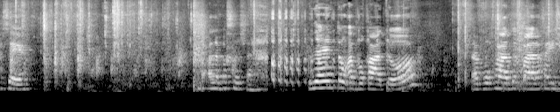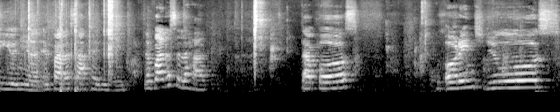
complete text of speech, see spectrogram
Kasi, nakalabas na siya. Unahin itong avocado. Avocado para kay Leon yan. And para sa akin din. Na para sa lahat. Tapos, orange juice.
